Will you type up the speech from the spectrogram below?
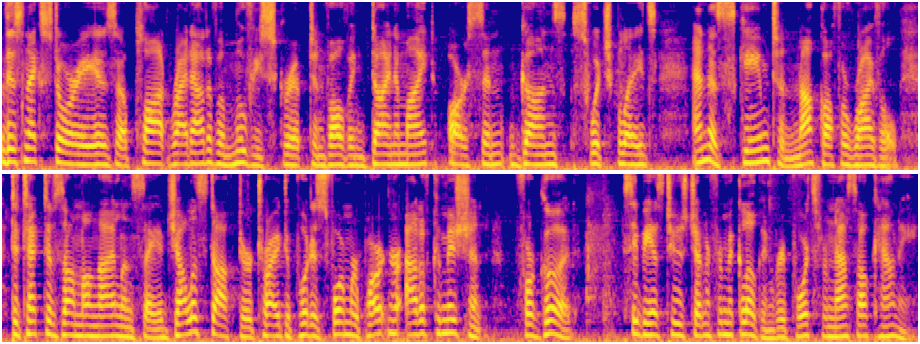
This next story is a plot right out of a movie script involving dynamite, arson, guns, switchblades, and a scheme to knock off a rival. Detectives on Long Island say a jealous doctor tried to put his former partner out of commission for good. CBS 2's Jennifer McLogan reports from Nassau County.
